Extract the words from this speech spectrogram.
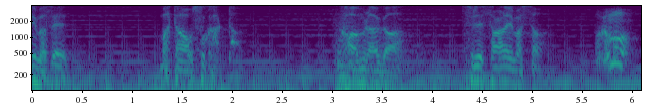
すいません。また遅かった。河村が連れ去られました。赤門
